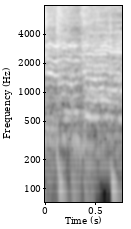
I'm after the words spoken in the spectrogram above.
you down.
